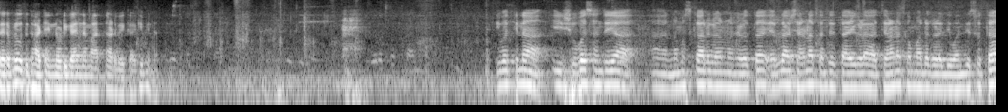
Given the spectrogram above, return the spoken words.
ಸರ್ವರು ಉದ್ಘಾಟನೆ ನೋಡಿಗಾಯನ್ನ ಮಾತನಾಡಬೇಕಾಗಿ ವಿನಂತಿ. ಇವತ್ತಿನ ಈ ಶುಭ ಸಂಜೆಯ ನಮಸ್ಕಾರಗಳನ್ನು ಹೇಳುತ್ತಾ ಎಲ್ಲ ಶರಣ ತಂದೆ ತಾಯಿಗಳ ಚರಣ ಕಮಲಗಳಲ್ಲಿ ವಂದಿಸುತ್ತಾ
